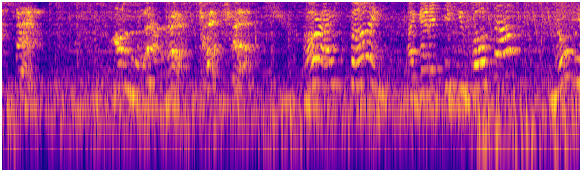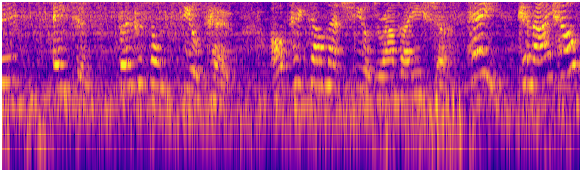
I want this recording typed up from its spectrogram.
Myself. You will not touch her. Alright, fine. I gotta take you both out? No big. Agent, focus on Steel Toe. I'll take down that shield around Aisha. Hey, can I help?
